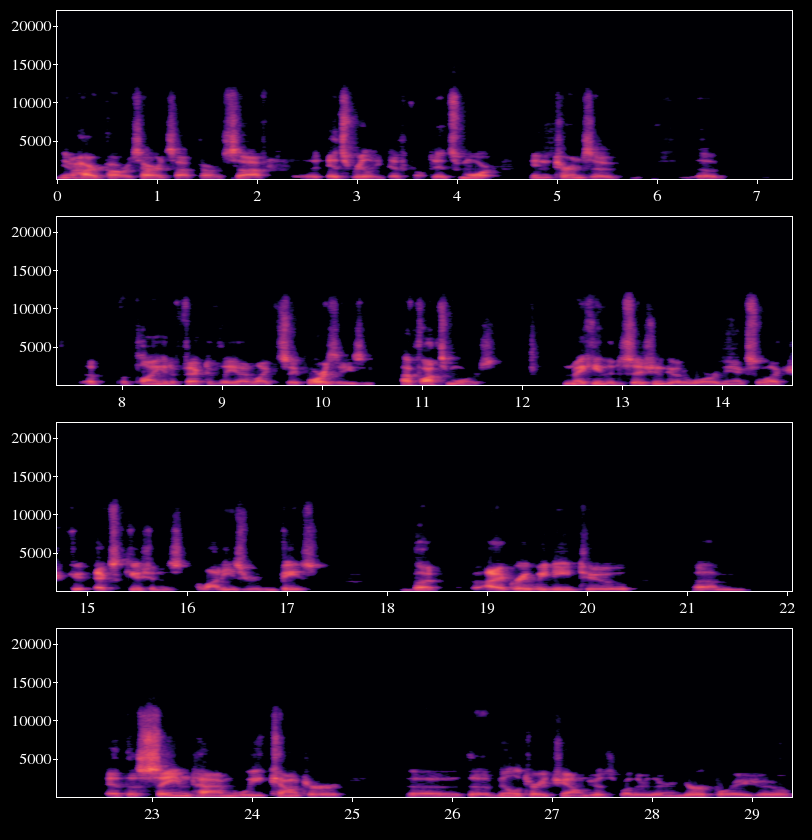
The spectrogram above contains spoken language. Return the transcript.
You know, hard power is hard, soft power is soft. It's really difficult. It's more in terms of, of of applying it effectively, I like to say war is easy. I've fought some wars. Making the decision to go to war and the actual execution is a lot easier than peace. But I agree, we need to um, at the same time, we counter uh, the military challenges, whether they're in Europe or Asia or,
